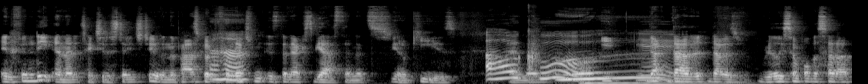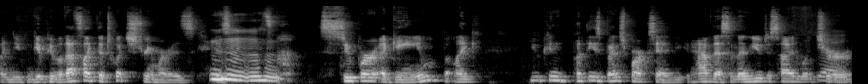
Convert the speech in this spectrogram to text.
Infinity, and then it takes you to stage two, and the passcode for the next one is the next guest, and it's you know keys. Oh, And cool. E- that, that that is really simple to set up and you can give people that's like the twitch streamer is is it's not super a game but like you can put these benchmarks in you can have this and then you decide what Yeah. your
